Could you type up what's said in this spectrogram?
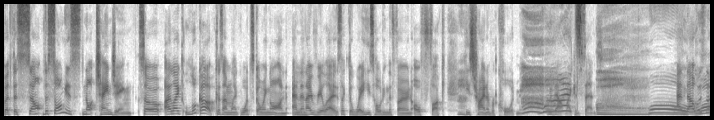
but the song the song is not changing. So, I like look up because I'm like, what's going on? And then mm. I realize, like, the way he's holding the phone, oh, fuck, he's trying to record me without my consent. Oh. and that was the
